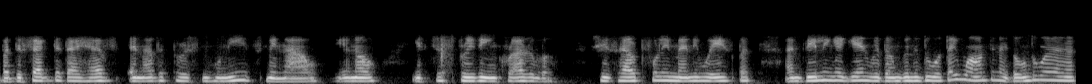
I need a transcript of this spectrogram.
But the fact that I have another person who needs me now, you know, it's just pretty incredible. She's helpful in many ways, but I'm dealing again with I'm going to do what I want and I don't do what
